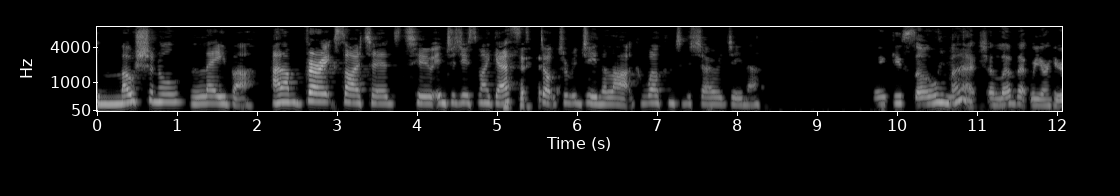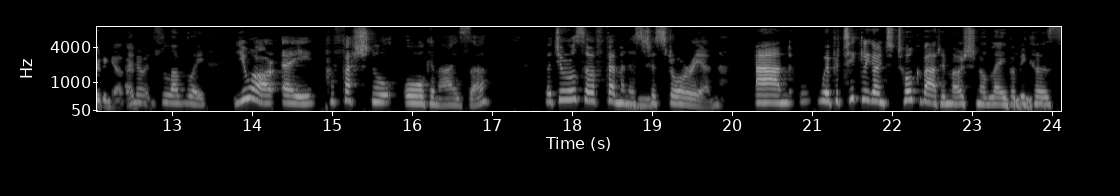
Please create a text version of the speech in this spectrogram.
emotional labor. And I'm very excited to introduce my guest, Dr. Regina Lark. Welcome to the show, Regina. Thank you so much. I love that we are here together. I know it's lovely. You are a professional organizer, but you're also a feminist mm-hmm. historian. And we're particularly going to talk about emotional labor mm-hmm. because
